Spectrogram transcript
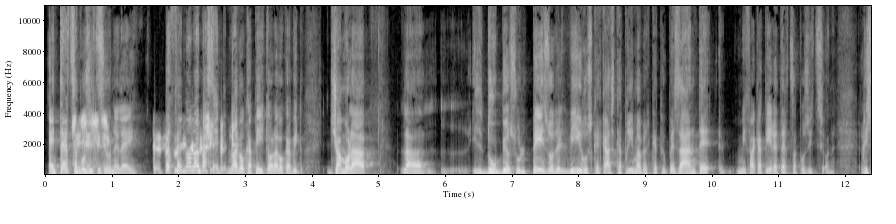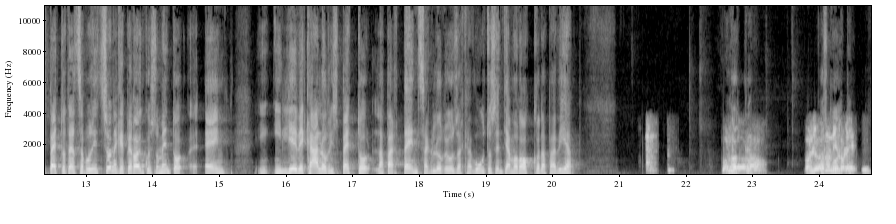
è in terza sì, posizione sì, sì, lei. Terza Perfetto, no, no, basta, l'avevo capito, l'avevo capito. Diciamo la, la, il dubbio sul peso del virus che casca prima perché è più pesante eh, mi fa capire terza posizione. Rispetto a terza posizione che però in questo momento è in, in, in lieve calo rispetto alla partenza gloriosa che ha avuto. Sentiamo Rocco da Pavia. Buongiorno, buongiorno Nicoletti.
